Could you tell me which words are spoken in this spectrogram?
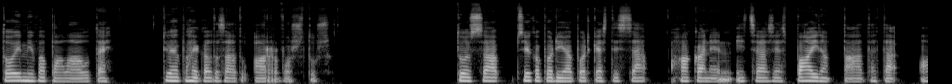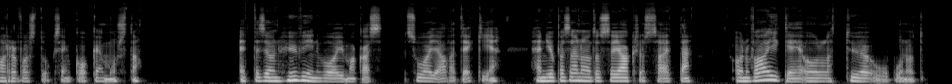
toimiva palaute, työpaikalta saatu arvostus. Tuossa Psykopodia-podcastissa Hakanen itse asiassa painottaa tätä arvostuksen kokemusta, että se on hyvin voimakas suojaava tekijä. Hän jopa sanoo tuossa jaksossa, että on vaikea olla työuupunut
